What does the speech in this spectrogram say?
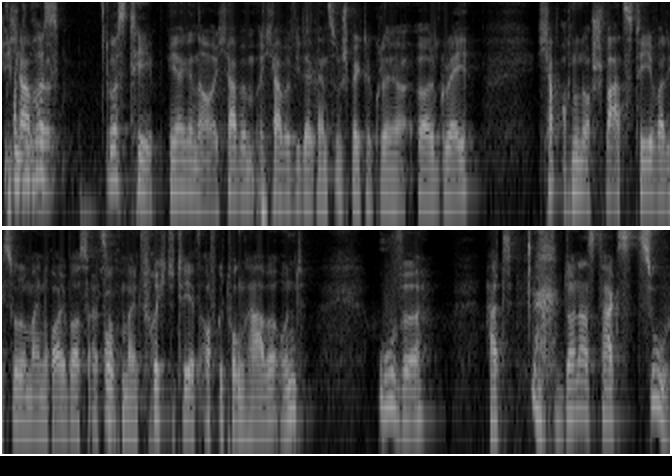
ich und habe, du hast, du hast Tee. ja genau, ich habe, ich habe wieder ganz unspektakulär Earl Grey. Ich habe auch nur noch Schwarztee, weil ich sowohl meinen Räubers als Oh. auch meinen Früchtetee jetzt aufgetrunken habe. Und Uwe hat donnerstags zu,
